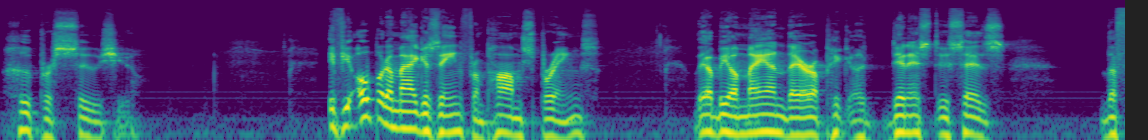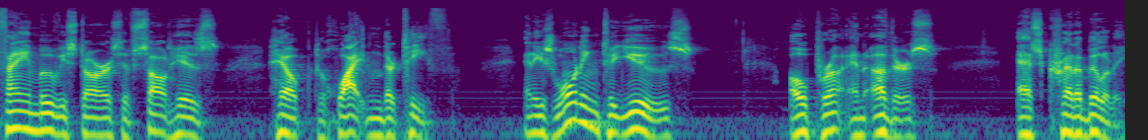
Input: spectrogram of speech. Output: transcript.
who pursues you. If you open a magazine from Palm Springs, there'll be a man there, a, a dentist, who says the famed movie stars have sought his help to whiten their teeth. And he's wanting to use Oprah and others as credibility.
